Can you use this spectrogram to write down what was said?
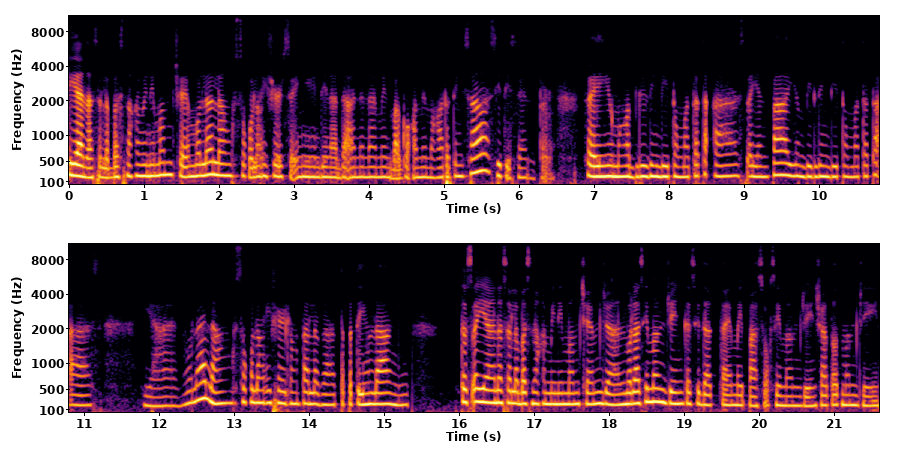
Ayan, nasa labas na kami ni Ma'am Che. Mula lang, gusto ko lang i-share sa inyo yung dinadaanan namin bago kami makarating sa city center. So, ayan yung mga building ditong matataas. Ayan pa, yung building ditong matataas. Yan, wala lang. Gusto ko lang i-share lang talaga. Tapat yung langit. Tapos ayan, nasa labas na kami ni Ma'am Chem dyan. Wala si Ma'am Jane kasi that time may pasok si Ma'am Jane. Shoutout Ma'am Jane.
